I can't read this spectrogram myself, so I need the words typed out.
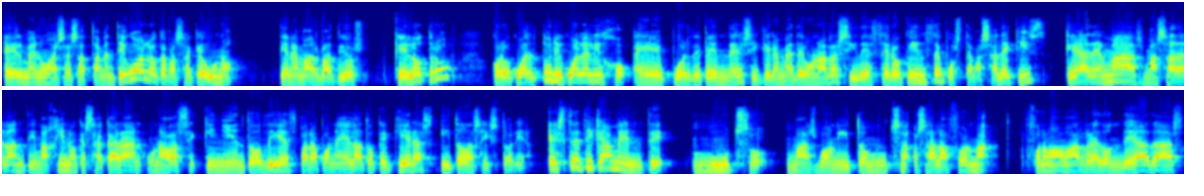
El menú es exactamente igual, lo que pasa que uno tiene más vatios que el otro, con lo cual tú y cuál elijo, eh, pues depende, si quieres meter una resi de 0.15, pues te vas al X, que además más adelante imagino que sacarán una base 510 para poner el ato que quieras y toda esa historia. Estéticamente, mucho más bonito, mucha, o sea, la forma, forma más redondeadas,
